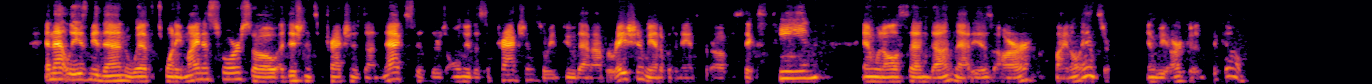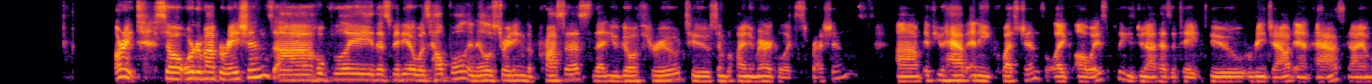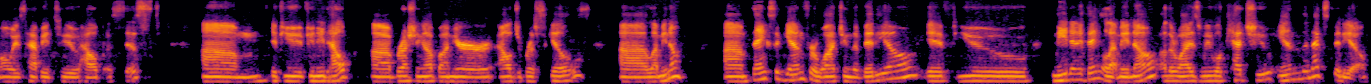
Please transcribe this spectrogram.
And that leaves me then with 20 minus 4. So addition and subtraction is done next. There's only the subtraction. So we do that operation. We end up with an answer of 16. And when all said and done, that is our final answer. And we are good to go. All right, so order of operations. Uh, hopefully this video was helpful in illustrating the process that you go through to simplify numerical expressions. Um, if you have any questions, like always, please do not hesitate to reach out and ask. I am always happy to help assist. Um, if, you, if you need help, uh, brushing up on your algebra skills, uh, let me know. Um, thanks again for watching the video. If you need anything, let me know. Otherwise, we will catch you in the next video.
